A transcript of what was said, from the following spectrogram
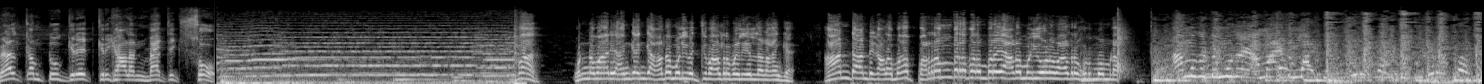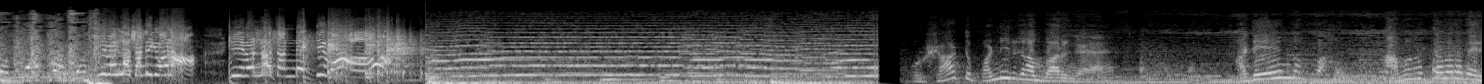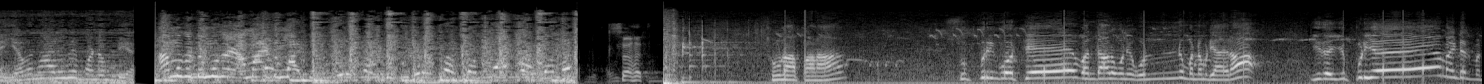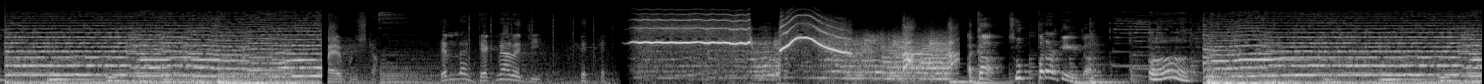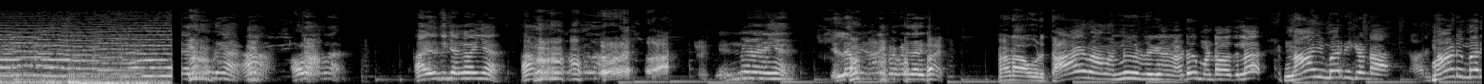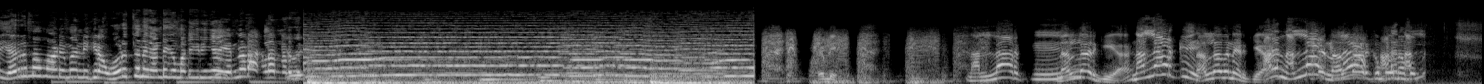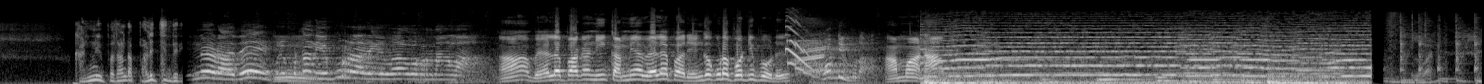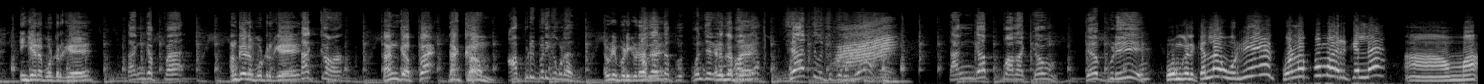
Welcome to great Kirikalan magic show பார் உன்ன மாதிரி அங்கங்க அடமொழி வச்சு வாழ்ற வழி இல்ல நாங்க. ஆண்டாண்டு காலமா பரம்பரை பரம்பரை அடமொழியோட வாழ்ற குடும்பம்டா. அமுகு டுமுகு அம்மாள் டும்மாள் நீ வேணா சண்டைக்கு வாடா. நீ வேணா சண்டைக்கு வா. ஒரு ஷாட் பண்ணிருக்கான் பாருங்க. அடேங்கப்பா. அவனை தவிர வேற எவனாலுமே பண்ண முடியாது. அமுகு டுமுகு அம்மாள் டும்மாள் சூனாப்பானா சுப்ரீம் கோர்ட்டே வந்தாலும் உன்னை ஒண்ணும் பண்ண முடியாதுடா. இதை இப்படியே மெயின்டைன் பண்ணு. எல்லாம் டெக்னாலஜி அக்கா சூப்பரா இருக்கீங்க அக்கா ஆடா ஒரு தாய் மாமன் இருக்கேன் நடு மண்டபத்துல. நாய் மாதிரி நிக்கிறான்டா. மாடு மாதிரி எருமை மாடு மாதிரி நிக்கிறான். ஒருத்தனை கண்டுக்க மாட்டேங்கிறீங்க. என்னடா கலர் நடந்து எப்படி? நல்லா இருக்கு. நல்லா இருக்கியா? நல்லா இருக்கு. நல்லா தானே இருக்கியா? அட நல்லா இருக்கு நல்லா இருக்கும்போது நம்ம கண்ணு இப்பதான்டா பளிச்சு தெரியும் என்னடா இது? இப்படி பண்ணா நீ எப்படிடா நீங்க வேலை பார்க்கறாங்களாம் ஆ வேலை பார்க்க நீ கம்மியா வேலை பாரு. எங்க கூட போட்டி போடு. போட்டி போடா. ஆமா நான் இங்க என்ன போட்டிருக்கு? தங்கப்ப. அங்க என்ன போட்டிருக்கு? தக்கம். தங்கப்ப தக்கம். அப்படி படிக்க கூடாது எப்படி அதான் தப்பு. கொஞ்சம் என்ன தப்பு? பாருங்க. சேர்த்து வச்சு படிங்க. தங்க பதக்கம். எப்படி? உங்களுக்கு எல்லாம் ஒரே குழப்பமா இருக்குல்ல? ஆமா.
